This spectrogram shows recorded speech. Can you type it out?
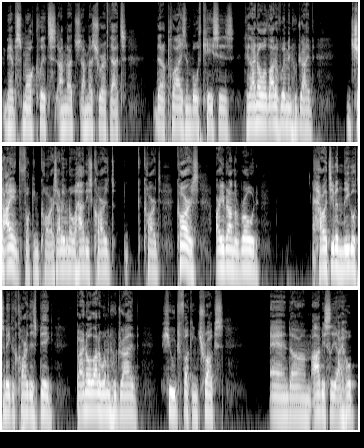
they have small clits. I'm not I'm not sure if that's that applies in both cases because I know a lot of women who drive giant fucking cars. I don't even know how these cars cars cars are even on the road. How it's even legal to make a car this big. But I know a lot of women who drive huge fucking trucks. And um, obviously I hope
